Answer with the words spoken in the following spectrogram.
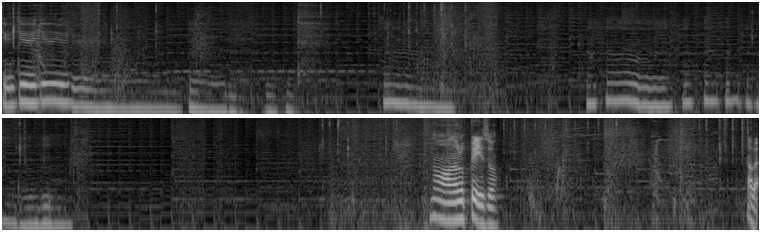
Do, do, do, No, non l'ho preso. Vabbè.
